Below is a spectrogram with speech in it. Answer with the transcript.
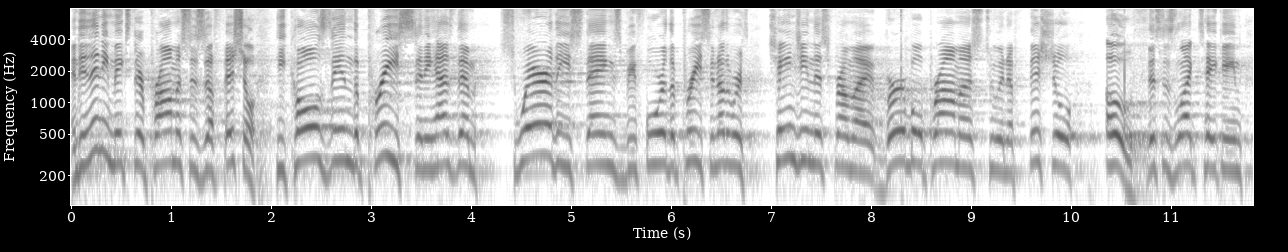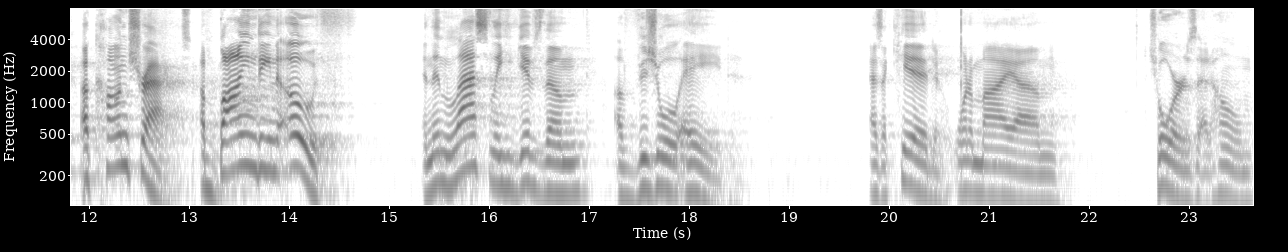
And then he makes their promises official. He calls in the priests and he has them swear these things before the priests. In other words, changing this from a verbal promise to an official oath. This is like taking a contract, a binding oath. And then lastly, he gives them a visual aid. As a kid, one of my um, chores at home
